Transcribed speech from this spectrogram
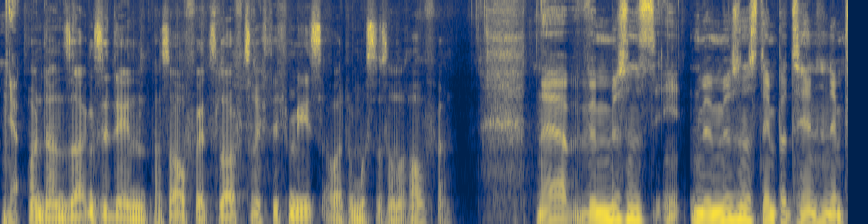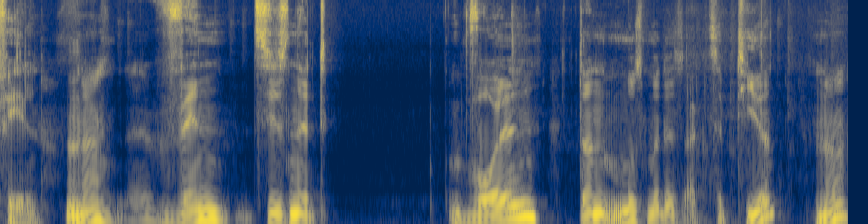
Ja. Und dann sagen Sie denen, pass auf, jetzt läuft es richtig mies, aber du musst es auch noch aufhören. Naja, wir müssen es wir den Patienten empfehlen. Mhm. Ne? Wenn sie es nicht wollen, dann muss man das akzeptieren. Ne?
